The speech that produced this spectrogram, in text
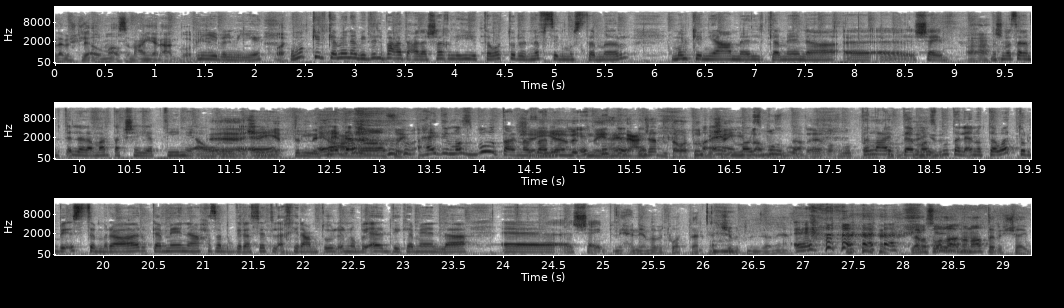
على مشكلة أو نقص معين عندهم يعني. 100% طيب. وممكن كمان بدل بعد على شغلة هي التوتر النفسي المستمر. ممكن يعمل كمان آه، آه، شيب. آه. مش مثلا بتقول لمرتك شيبتيني أو إيه شيبت لي شعر راسي. هيدي مزبوطه النظريه شيبتني. هيدي عن جد التوتر بشيب. إيه مزبوطة. إيه مزبوط طلعت مزبوطه لأنه التوتر باستمرار كمان حسب الدراسات الأخيرة عم تقول إنه بيؤدي كمان ل الشيب منيح ما بتوتر كنت شبت من زمان. لا بس والله أنا ناطر الشيب.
